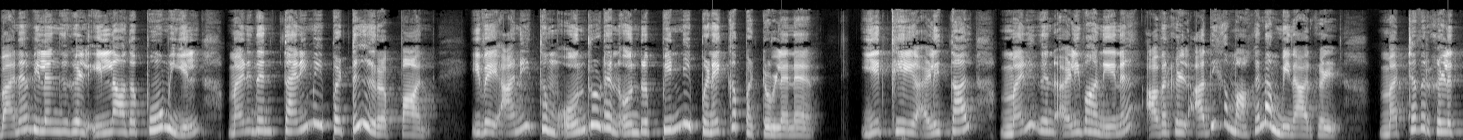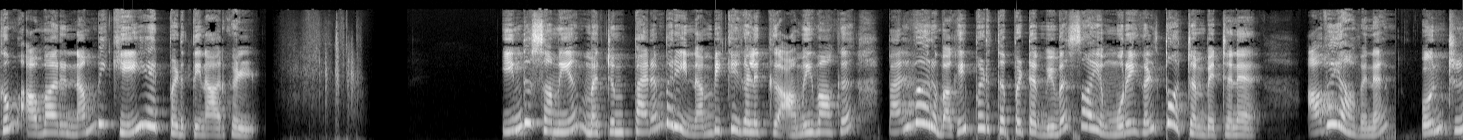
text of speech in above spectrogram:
வனவிலங்குகள் இல்லாத பூமியில் மனிதன் தனிமைப்பட்டு இறப்பான். இவை அனைத்தும் ஒன்றுடன் ஒன்று பின்னி பிணைக்கப்பட்டுள்ளன. இயற்கையை அழித்தால் மனிதன் அழிவான் என அவர்கள் அதிகமாக நம்பினார்கள். மற்றவர்களுக்கும் அவ்வாறு நம்பிக்கையை ஏற்படுத்தினார்கள். இந்து சமயம் மற்றும் பரம்பரை நம்பிக்கைகளுக்கு அமைவாக பல்வேறு வகைப்படுத்தப்பட்ட விவசாய முறைகள் தோற்றம் பெற்றன. அவையாவன ஒன்று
